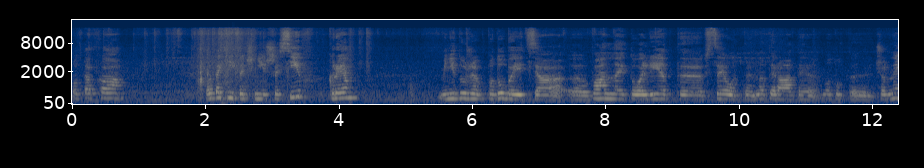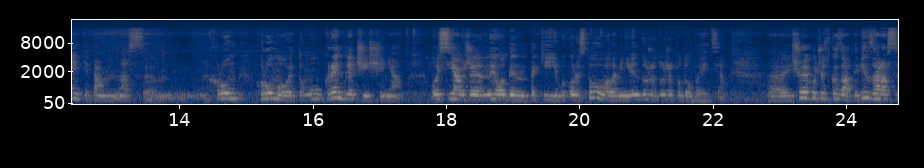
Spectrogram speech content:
отака, отакий точніше сів, крем. Мені дуже подобається е, ванна, туалет, е, все от натирати. Ну тут е, чорненькі, там у нас ем, хром, хромове, тому крем для чищення. Ось я вже не один такий використовувала, мені він дуже-дуже подобається. Е, Що я хочу сказати? Він зараз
